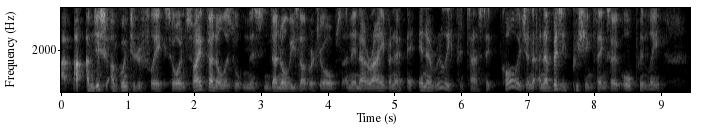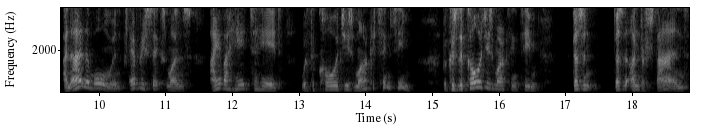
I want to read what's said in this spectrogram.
I, I'm just, I'm going to reflect on, so I've done all this openness and done all these other jobs and then I arrive in a, in a really fantastic college and, and I'm busy pushing things out openly. And at the moment, every six months, I have a head to head with the college's marketing team because the college's marketing team doesn't, doesn't understand.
